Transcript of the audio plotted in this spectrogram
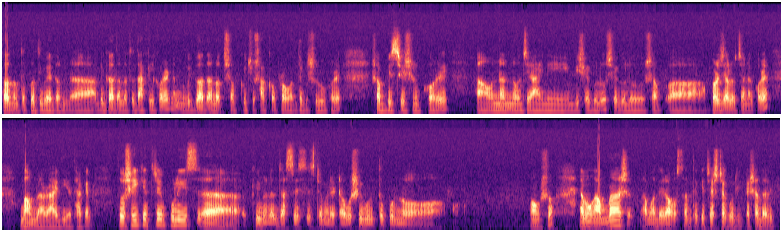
তদন্ত প্রতিবেদন বিজ্ঞ আদালতে দাখিল করেন এবং বিজ্ঞ আদালত সবকিছু সাক্ষ্য প্রমাণ থেকে শুরু করে সব বিশ্লেষণ করে অন্যান্য যে আইনি বিষয়গুলো সেগুলো সব পর্যালোচনা করে মামলা রায় দিয়ে থাকেন। তো সেই ক্ষেত্রে পুলিশ ক্রিমিনাল জাস্টিস সিস্টেমের এটা অবশ্যই গুরুত্বপূর্ণ অংশ এবং আমরা আমাদের অবস্থান থেকে চেষ্টা করি পেশাদারিত্ব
